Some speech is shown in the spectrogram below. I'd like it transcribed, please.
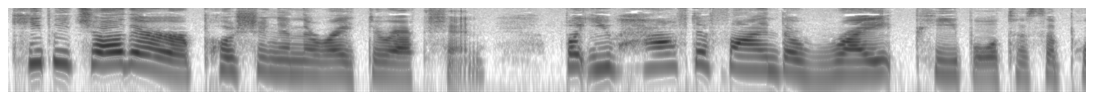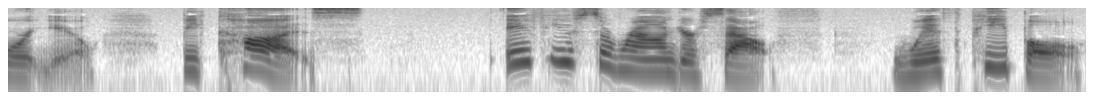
Keep each other pushing in the right direction. But you have to find the right people to support you because if you surround yourself with people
